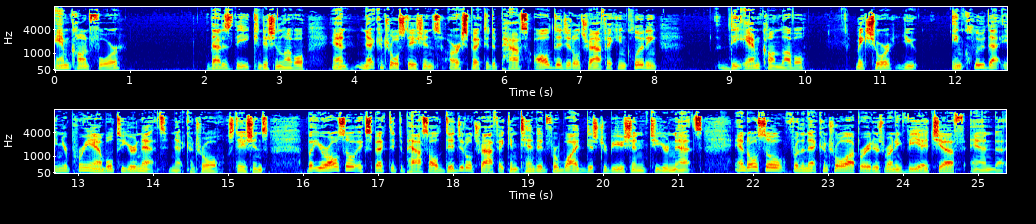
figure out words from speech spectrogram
AMCON 4. That is the condition level. And net control stations are expected to pass all digital traffic, including the AMCON level, make sure you include that in your preamble to your net, net control stations. But you're also expected to pass all digital traffic intended for wide distribution to your nets. And also for the net control operators running VHF and uh,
